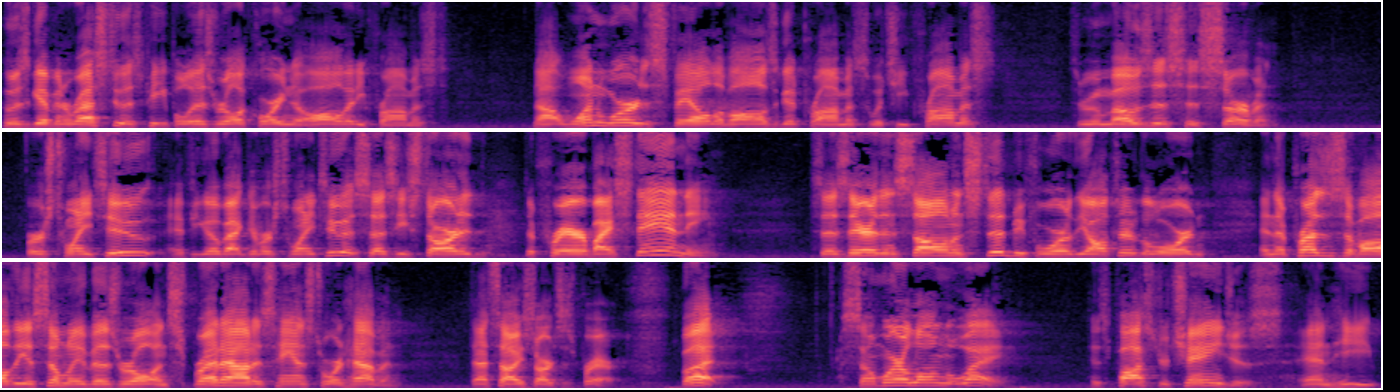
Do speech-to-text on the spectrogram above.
who has given rest to his people Israel according to all that he promised. Not one word has failed of all his good promise, which he promised through Moses, his servant. Verse 22, if you go back to verse 22, it says he started the prayer by standing. It says there, then Solomon stood before the altar of the Lord in the presence of all the assembly of Israel and spread out his hands toward heaven. That's how he starts his prayer. But somewhere along the way, his posture changes and he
